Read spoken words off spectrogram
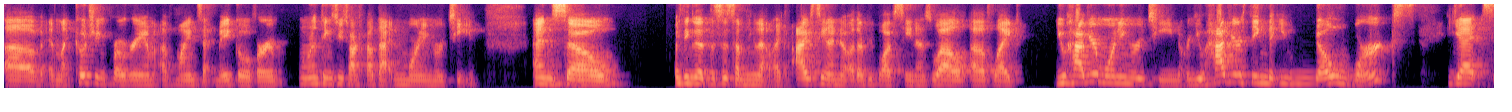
of and like coaching program of mindset makeover. One of the things you talked about that in morning routine. And so I think that this is something that, like, I've seen, I know other people have seen as well of like, you have your morning routine or you have your thing that you know works yet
